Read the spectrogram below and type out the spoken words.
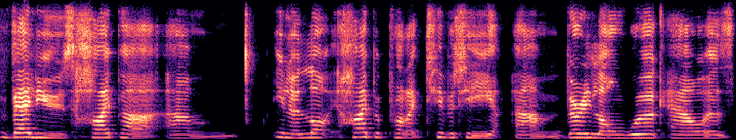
values hyper, um, you know, hyper productivity, um, very long work hours.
